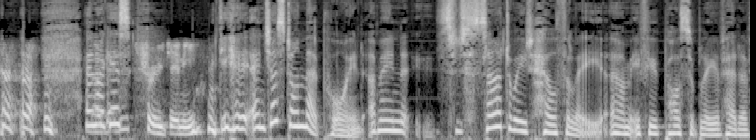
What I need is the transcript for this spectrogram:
no, I guess true, Jenny. yeah, and just on that point, I mean, to start to eat healthily. Um, if you possibly have had a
